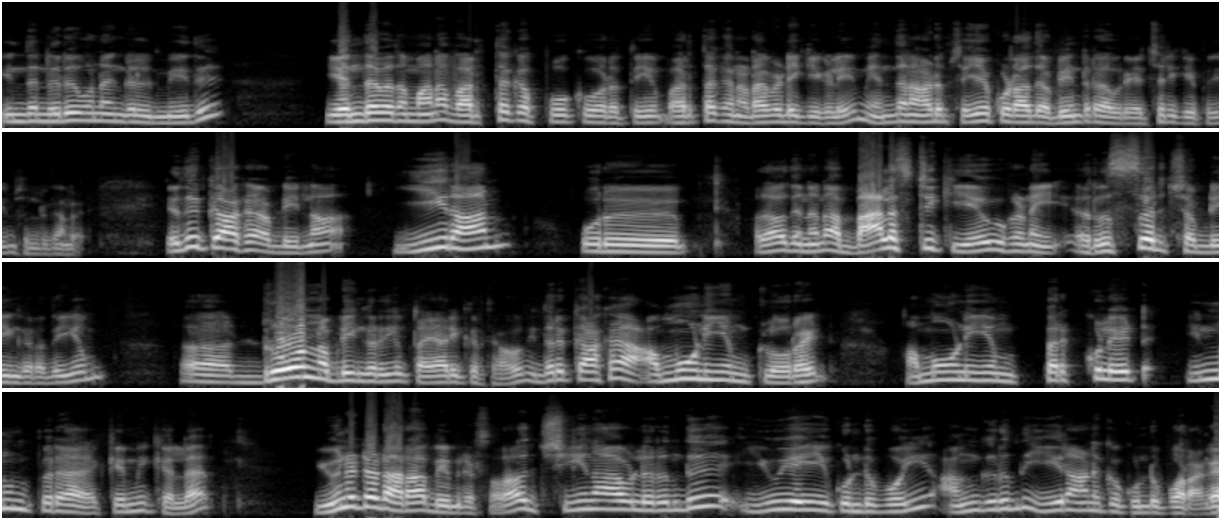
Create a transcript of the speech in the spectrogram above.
இந்த நிறுவனங்கள் மீது எந்த விதமான வர்த்தக போக்குவரத்தையும் வர்த்தக நடவடிக்கைகளையும் எந்த நாடும் செய்யக்கூடாது அப்படின்ற ஒரு எச்சரிக்கை பற்றியும் சொல்லியிருக்காங்க எதுக்காக அப்படின்னா ஈரான் ஒரு அதாவது என்னென்னா பேலஸ்டிக் ஏவுகணை ரிசர்ச் அப்படிங்கிறதையும் ட்ரோன் அப்படிங்கிறதையும் தயாரிக்கிறதுக்காகவும் இதற்காக அமோனியம் குளோரைட் அமோனியம் பெர்குலேட் இன்னும் பிற கெமிக்கலை யுனைடெட் அரப் எமிரேட்ஸ் அதாவது சீனாவிலிருந்து யுஏஇ கொண்டு போய் அங்கிருந்து ஈரானுக்கு கொண்டு போகிறாங்க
